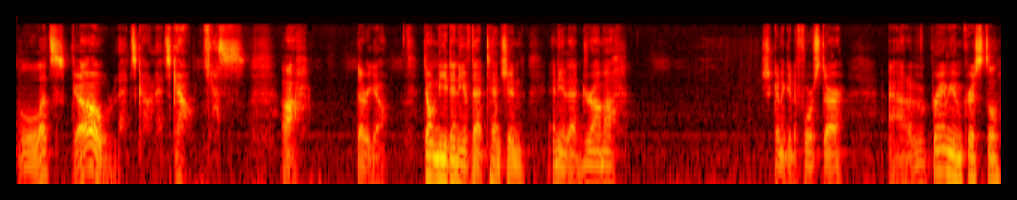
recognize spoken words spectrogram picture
Let's go. Let's go. Let's go. Yes. Ah, there we go. Don't need any of that tension, any of that drama. Just gonna get a four star out of a premium crystal.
